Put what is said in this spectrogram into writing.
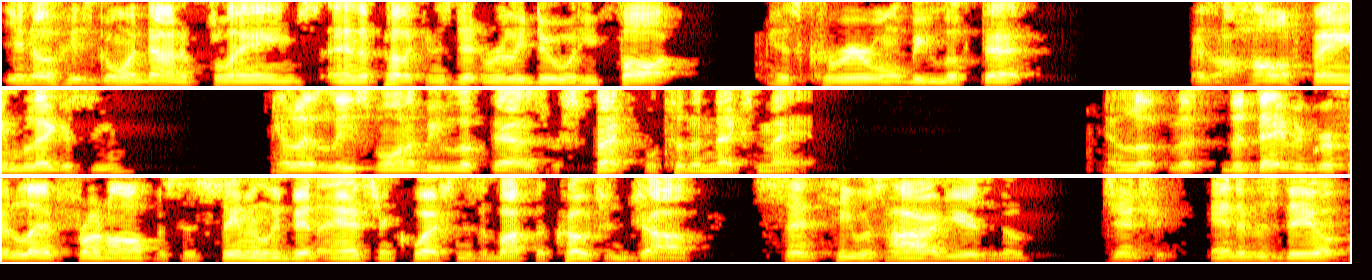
you know, if he's going down in flames and the Pelicans didn't really do what he thought, his career won't be looked at as a Hall of Fame legacy. He'll at least want to be looked at as respectful to the next man. And look, the, the David Griffin led front office has seemingly been answering questions about the coaching job since he was hired years ago. Gentry, end of his deal.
